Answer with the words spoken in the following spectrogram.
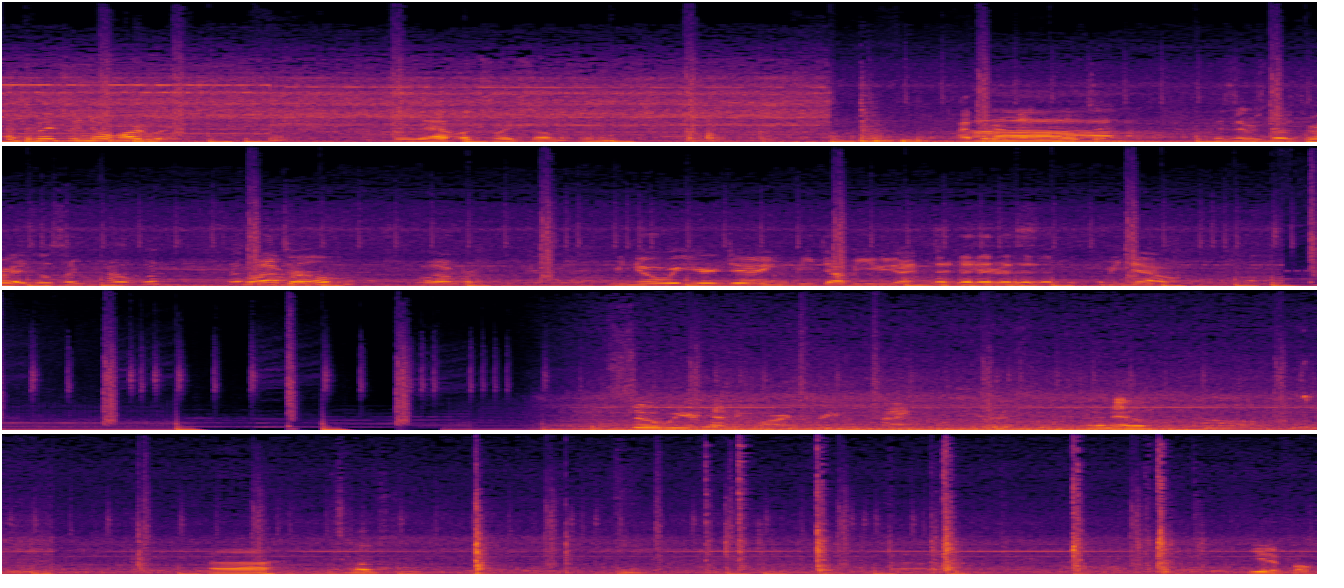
Not to mention no hardware. So that looks like something. I put ah. in because there was no threads. I was like, oh, what? That's Clever. dumb. Clever. We know what you're doing, VW engineers. we know. It's so weird having Martin Freeman crank I know. Uh, It's close. beautiful.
